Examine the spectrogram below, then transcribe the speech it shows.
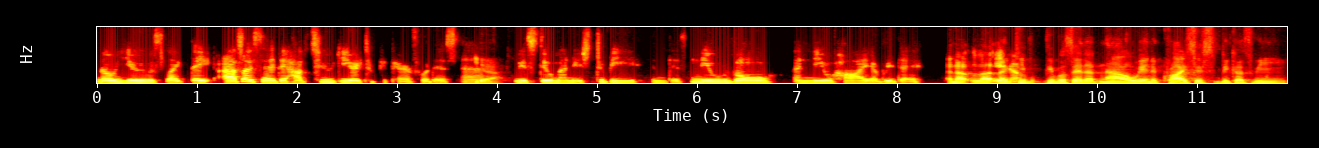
no use. Like they, as I said, they have two years to prepare for this, and Yeah. we still manage to be in this new low and new high every day. And that, like, you like know. people, people say that now we're in a crisis because we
